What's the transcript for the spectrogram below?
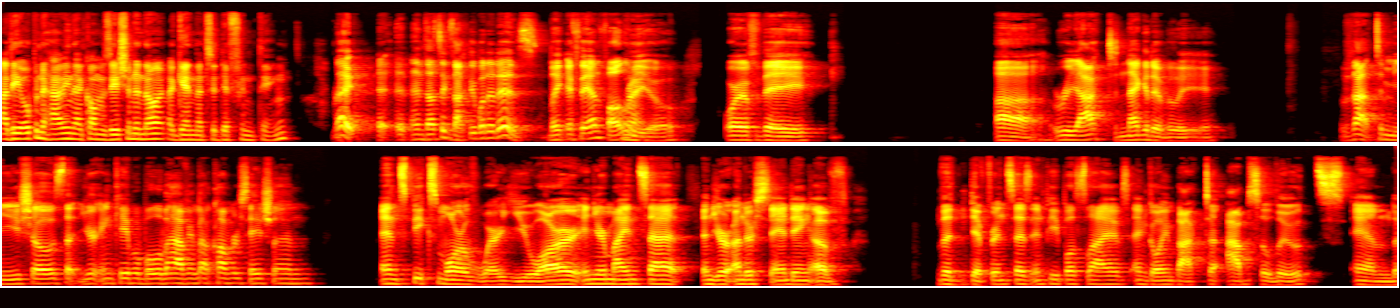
are they open to having that conversation or not? Again, that's a different thing. Right. And that's exactly what it is. Like if they unfollow Right. you or if they uh react negatively, that to me shows that you're incapable of having that conversation and speaks more of where you are in your mindset and your understanding of the differences in people's lives and going back to absolutes and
